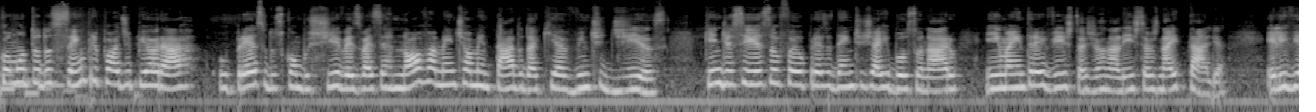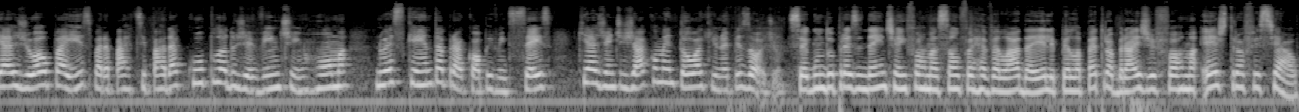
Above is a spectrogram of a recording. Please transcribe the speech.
Como tudo sempre pode piorar, o preço dos combustíveis vai ser novamente aumentado daqui a 20 dias. Quem disse isso foi o presidente Jair Bolsonaro em uma entrevista a jornalistas na Itália. Ele viajou ao país para participar da cúpula do G20 em Roma, no esquenta para a COP26, que a gente já comentou aqui no episódio. Segundo o presidente, a informação foi revelada a ele pela Petrobras de forma extraoficial.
